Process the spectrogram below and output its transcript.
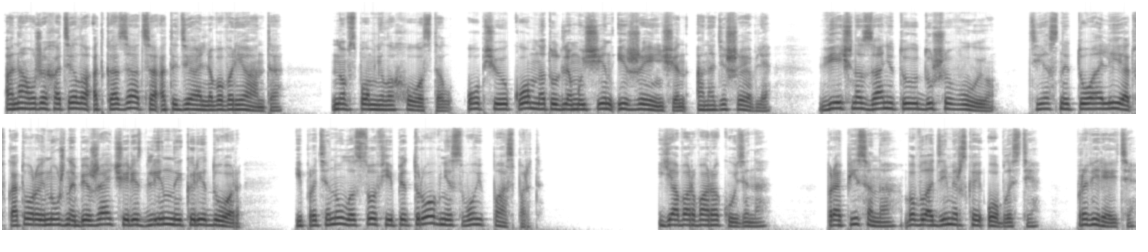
Она уже хотела отказаться от идеального варианта, но вспомнила хостел, общую комнату для мужчин и женщин, она дешевле, вечно занятую душевую, тесный туалет, в который нужно бежать через длинный коридор, и протянула Софье Петровне свой паспорт. «Я Варвара Кузина. Прописана во Владимирской области. Проверяйте».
